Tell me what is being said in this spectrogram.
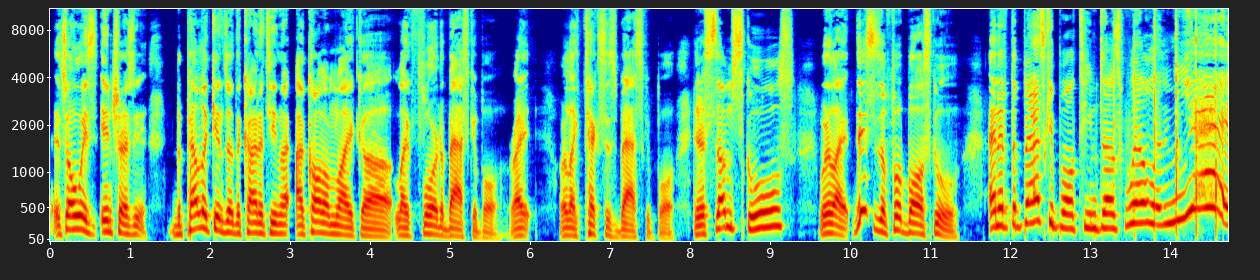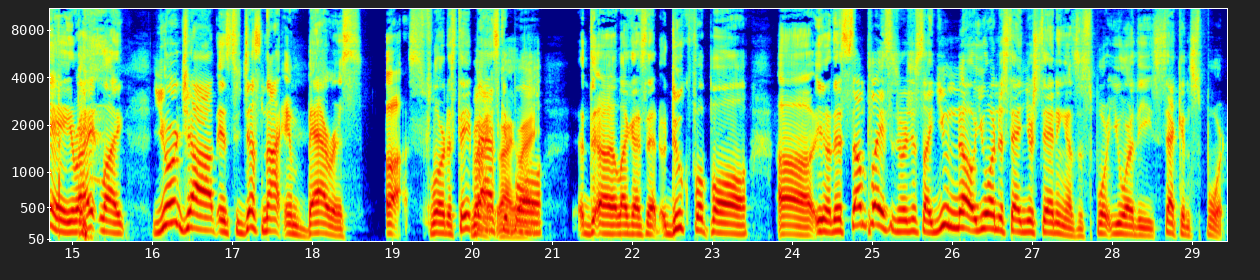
it's always interesting. The Pelicans are the kind of team I call them like uh like Florida basketball, right? Or like Texas basketball. There's some schools where like this is a football school. And if the basketball team does well, then yay, right? like your job is to just not embarrass us. Florida State right, basketball, right, right. Uh, like I said, Duke football. Uh, you know, there's some places where just like you know, you understand you're standing as a sport. You are the second sport.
